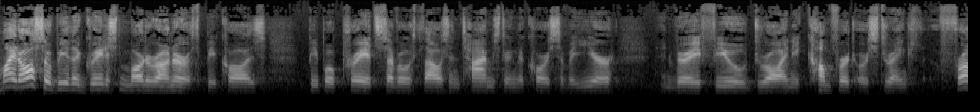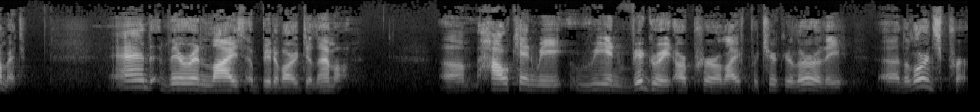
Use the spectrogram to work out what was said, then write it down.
might also be the greatest martyr on earth because people pray it several thousand times during the course of a year, and very few draw any comfort or strength from it. And therein lies a bit of our dilemma. Um, how can we reinvigorate our prayer life, particularly uh, the Lord's Prayer?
